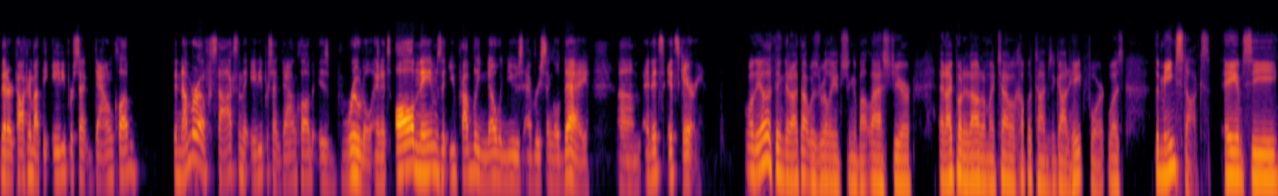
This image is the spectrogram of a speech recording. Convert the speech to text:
that are talking about the 80% down club the number of stocks in the 80% down club is brutal and it's all names that you probably know and use every single day um, and it's it's scary. Well the other thing that i thought was really interesting about last year and i put it out on my channel a couple of times and got hate for it was the meme stocks amc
